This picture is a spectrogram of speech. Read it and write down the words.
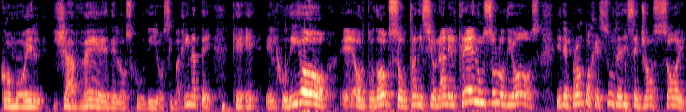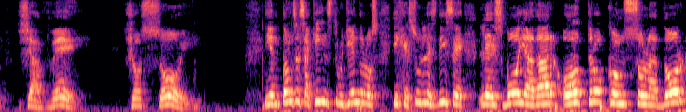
como el Yahvé de los judíos. Imagínate que eh, el judío ortodoxo, tradicional, él cree en un solo Dios. Y de pronto Jesús le dice, yo soy Yahvé, yo soy. Y entonces aquí instruyéndolos y Jesús les dice, les voy a dar otro consolador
